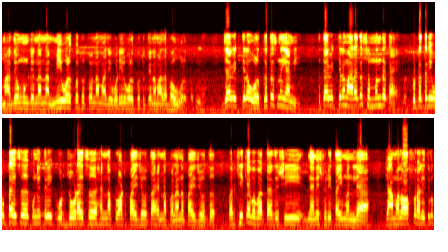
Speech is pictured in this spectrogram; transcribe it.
महादेव मुंडेंना ना मी ओळखत होतो ना माझे वडील ओळखत होते ना माझा भाऊ ओळखत होता. ज्या व्यक्तीला ओळखतच नाही आम्ही तर त्या व्यक्तीला मारायचा संबंध काय? कुठंतरी उठायचं कोणीतरी जोडायचं ह्यांना प्लॉट पाहिजे होता ह्यांना फलानं पाहिजे होतं. बरं ठीक आहे बाबा त्या दिवशी ज्ञानेश्वरी ताई म्हणल्या की आम्हाला ऑफर आली होती. मग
